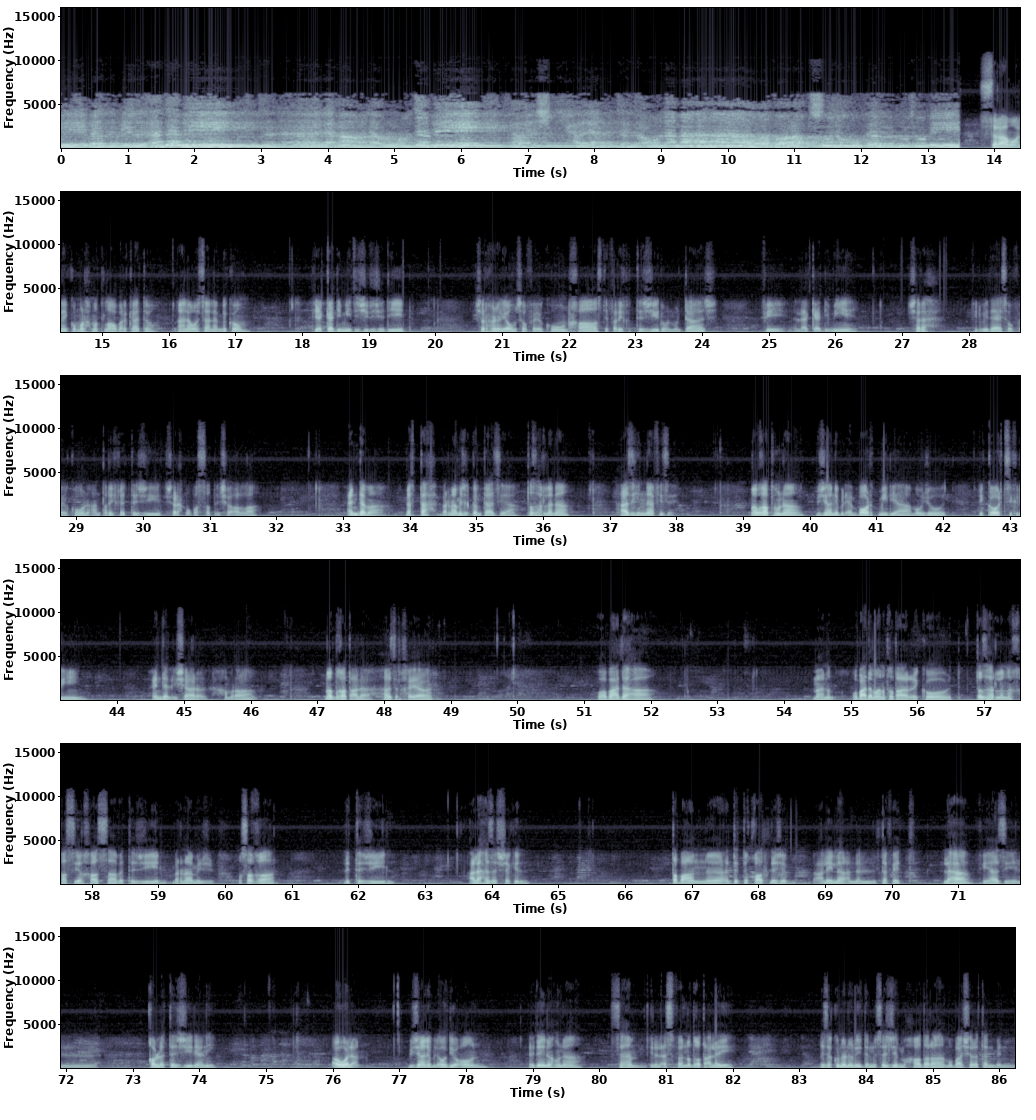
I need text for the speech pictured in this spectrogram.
طبيبا بالأدب تنال أعلى الرتب عش حياة العلماء وقرأ صنوف الكتب السلام عليكم ورحمة الله وبركاته. أهلا وسهلا بكم في أكاديمية الجيل الجديد. شرحنا اليوم سوف يكون خاص لفريق التسجيل والمونتاج في الأكاديمية. شرح في البداية سوف يكون عن طريقة تسجيل شرح مبسط إن شاء الله. عندما نفتح برنامج ال Camtasia تظهر لنا هذه النافذة. نضغط هنا بجانب ال import media موجود record screen عند الإشارة الحمراء. نضغط على هذا الخيار. وبعدها ما وبعد ما نضغط على الريكورد تظهر لنا الخاصية الخاصة بالتسجيل برنامج مصغر للتسجيل على هذا الشكل. طبعا عدة نقاط يجب علينا أن نلتفت لها في هذه قبل التسجيل يعني. أولا بجانب الأوديو أون لدينا هنا سهم إلى الأسفل نضغط عليه. إذا كنا نريد أن نسجل محاضرة مباشرة من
